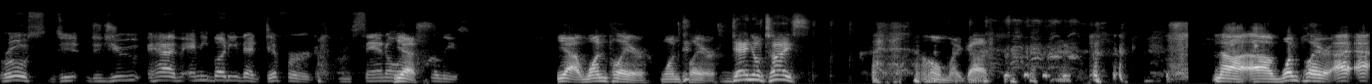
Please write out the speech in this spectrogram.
Bruce, did, did you have anybody that differed from Sano Yes. and Furley's? Yeah, one player, one player. Daniel Theis. oh my god. nah, uh, one player. I, I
